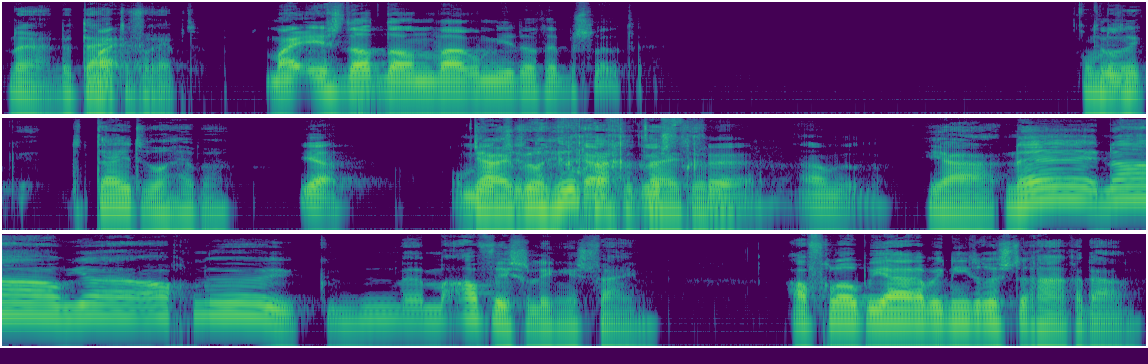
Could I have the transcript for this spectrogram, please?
nou ja, de tijd Maar- ervoor hebt. Maar is dat dan waarom je dat hebt besloten? Omdat toen- ik de tijd wil hebben. Ja, omdat Ja, je ik wil heel graag de tijd aan wilde. Ja, nee, nou ja, ach nee, mijn afwisseling is fijn. Afgelopen jaar heb ik niet rustig aangedaan.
